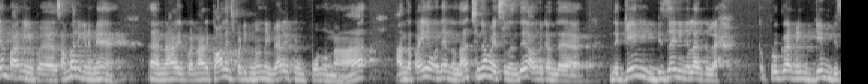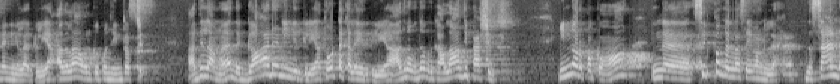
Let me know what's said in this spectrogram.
ஏன்பா நீ இப்ப சம்பாதிக்கணுமே? நாளைக்கு இப்போ நாளைக்கு காலேஜ் படிக்கணும்னு நீ வேலைக்கு போகணும்னா அந்த பையன் வந்து என்னன்னா சின்ன வயசுல இருந்து அவருக்கு அந்த இந்த கேம் டிசைனிங் எல்லாம் இருக்குல்ல ப்ரோக்ராமிங் கேம் டிசைனிங் எல்லாம் இருக்கு இல்லையா? அதெல்லாம் அவருக்கு கொஞ்சம் இன்ட்ரெஸ்ட் அது இல்லாமல் இந்த கார்டனிங் இருக்கு இல்லையா? தோட்டக்கலை இருக்கு இல்லையா? அதில் வந்து அவருக்கு அலாதி பேஷன் இன்னொரு பக்கம் இந்த சிற்பங்கள்லாம் செய்வாங்கல்ல இந்த சாண்ட்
